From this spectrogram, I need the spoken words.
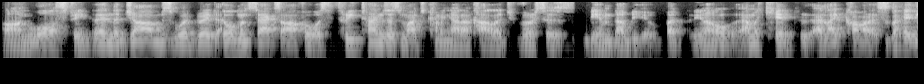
on Wall Street. And the jobs were great. Goldman Sachs offer was three times as much coming out of college versus BMW. But you know, I'm a kid. I like cars. Like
